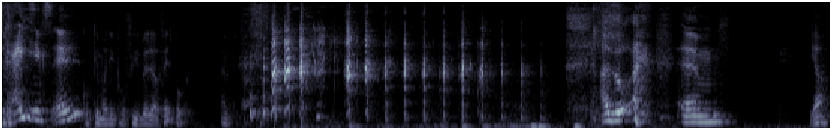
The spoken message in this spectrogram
3XL? guck dir mal die Profilbilder auf Facebook an. also, ähm, ja.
